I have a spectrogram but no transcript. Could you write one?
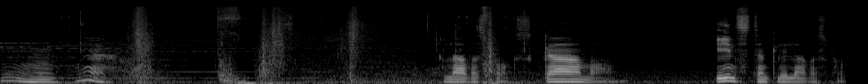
Hmm, yeah. Lover's Pox, come on. Instantly Lover's Pox.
